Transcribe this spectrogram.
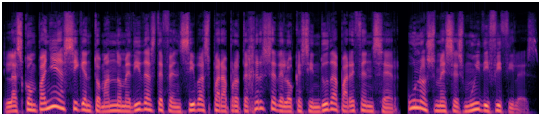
Las compañías siguen tomando medidas defensivas para protegerse de lo que sin duda parecen ser unos meses muy difíciles,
